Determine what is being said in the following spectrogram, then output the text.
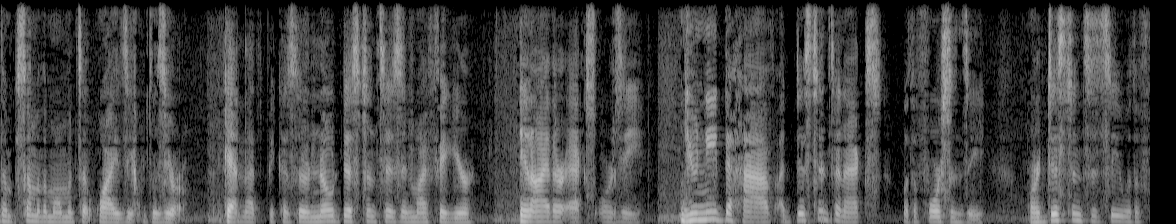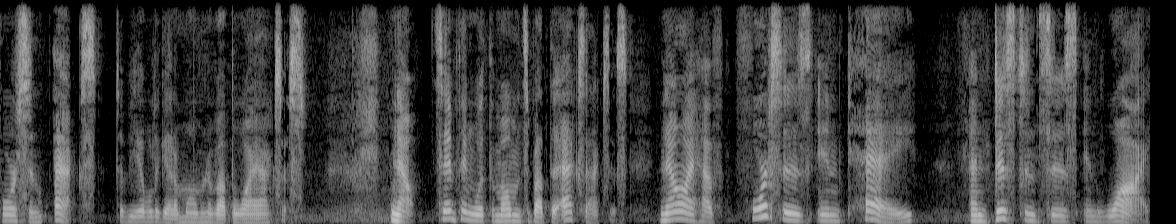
the sum of the moments at y is equal to 0. Again, that's because there are no distances in my figure in either x or z. You need to have a distance in x with a force in z, or a distance in z with a force in x to be able to get a moment about the y-axis. Now, same thing with the moments about the x-axis. Now I have forces in k and distances in y,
